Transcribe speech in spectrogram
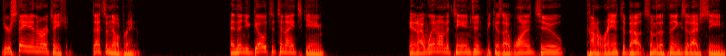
you're staying in the rotation. That's a no-brainer. And then you go to tonight's game, and I went on a tangent because I wanted to kind of rant about some of the things that I've seen.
